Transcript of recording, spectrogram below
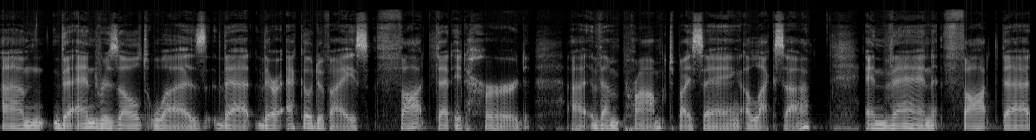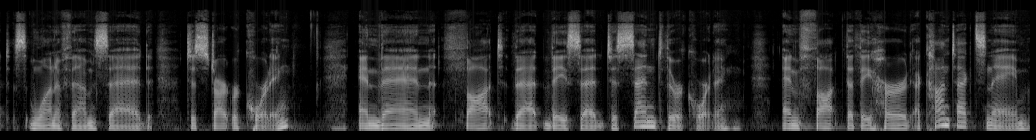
um, the end result was that their Echo device thought that it heard uh, them prompt by saying, Alexa, and then thought that one of them said to start recording and then thought that they said to send the recording and thought that they heard a contact's name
